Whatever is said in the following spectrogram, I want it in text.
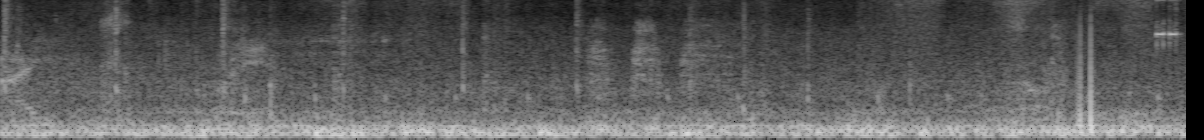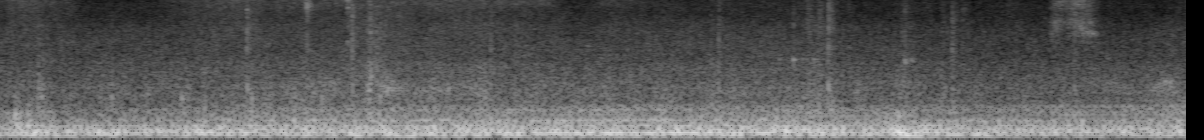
ไอรินสวัส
